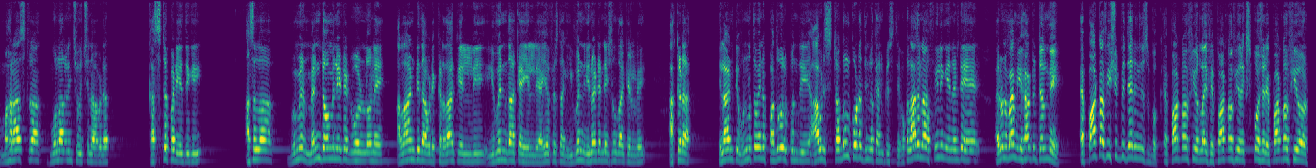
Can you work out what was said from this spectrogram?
మహారాష్ట్ర మూలాల నుంచి వచ్చిన ఆవిడ కష్టపడి ఎదిగి అసలు ఉమెన్ మెన్ డామినేటెడ్ వరల్డ్లోనే అలాంటిది ఆవిడ ఇక్కడ దాకా వెళ్ళి యుఎన్ దాకా వెళ్ళి ఐఎఫ్ఎస్ దాకా ఈవెన్ యునైటెడ్ నేషన్స్ దాకా వెళ్ళి అక్కడ ఇలాంటి ఉన్నతమైన పదవులు పొంది ఆవిడ స్ట్రగుల్ కూడా దీనిలో కనిపిస్తాయి ఒకలాగా నా ఫీలింగ్ ఏంటంటే I don't ma'am you have to tell me A part of you should be there in this book, a part of your life, a part of your exposure, a part of your.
